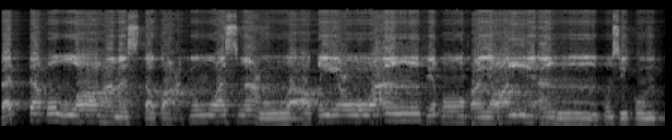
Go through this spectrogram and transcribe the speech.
فَاتَّقُوا اللَّهَ مَا اسْتَطَعْتُمْ وَاسْمَعُوا وَأَطِيعُوا وَأَنفِقُوا خَيْرًا لِّأَنفُسِكُمْ ۖ.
